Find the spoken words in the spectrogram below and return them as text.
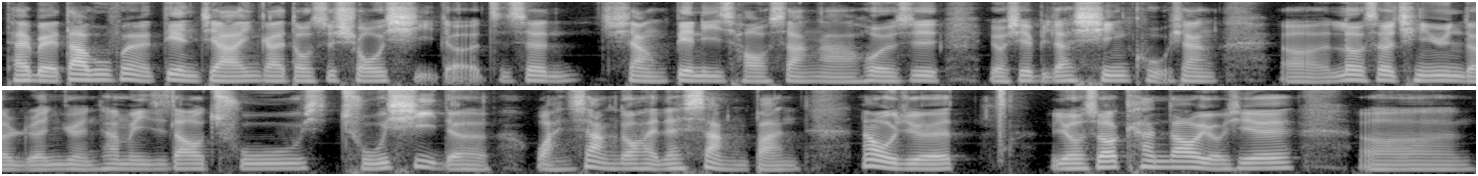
台北大部分的店家应该都是休息的，只剩像便利超商啊，或者是有些比较辛苦，像呃垃圾清运的人员，他们一直到除除夕的晚上都还在上班。那我觉得有时候看到有些呃。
